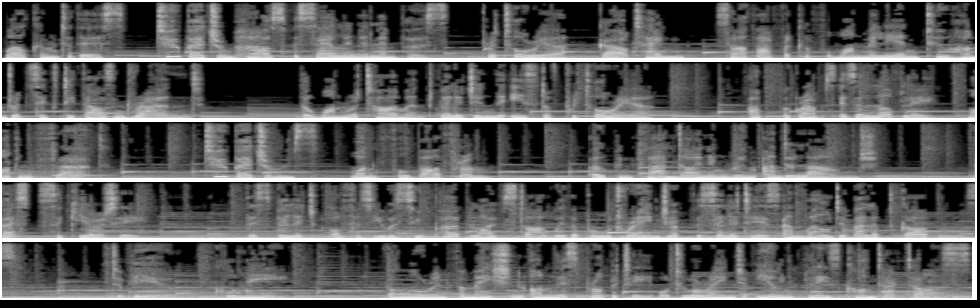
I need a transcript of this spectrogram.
Welcome to this two-bedroom house for sale in Olympus, Pretoria, Gauteng, South Africa for 1,260,000 rand. The one retirement village in the east of Pretoria. Up for grabs is a lovely, modern flat. Two bedrooms, one full bathroom. Open plan dining room and a lounge. Best security. This village offers you a superb lifestyle with a broad range of facilities and well-developed gardens. To view, call me. For more information on this property or to arrange a viewing please contact us.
